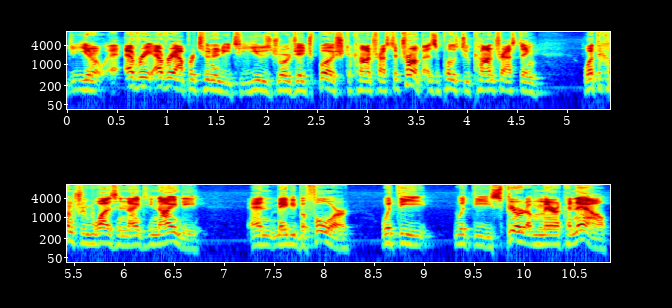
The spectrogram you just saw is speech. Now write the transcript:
you know, every every opportunity to use George H. Bush to contrast to Trump, as opposed to contrasting what the country was in 1990 and maybe before with the with the spirit of America now.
